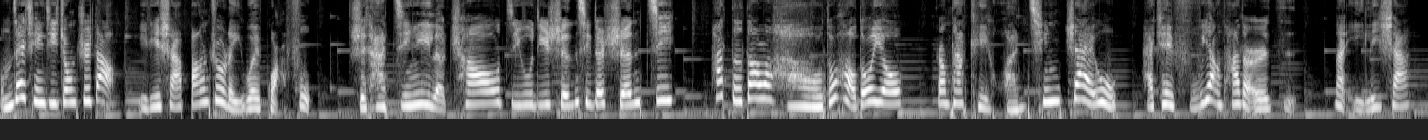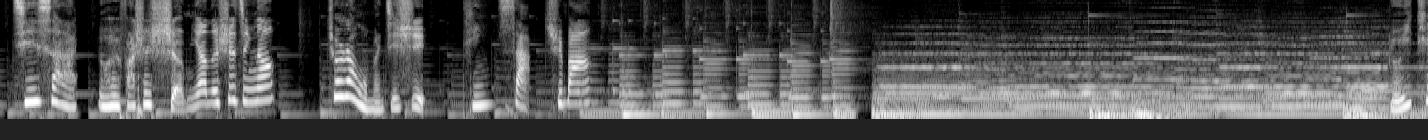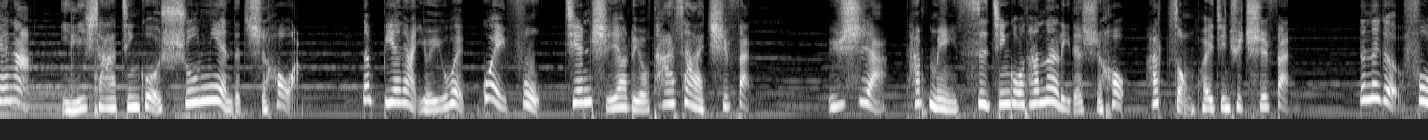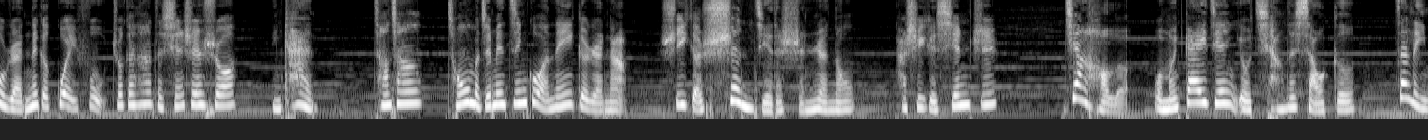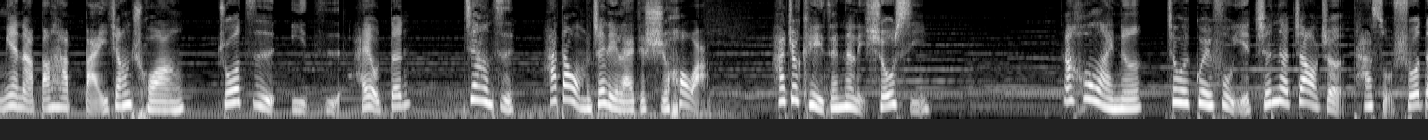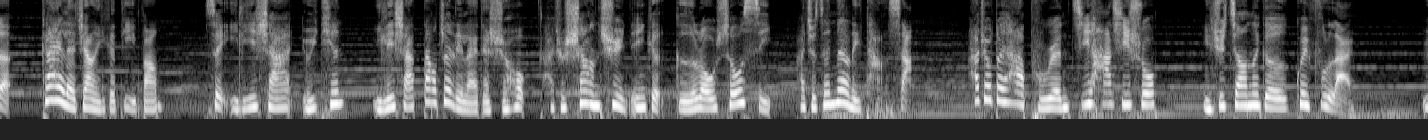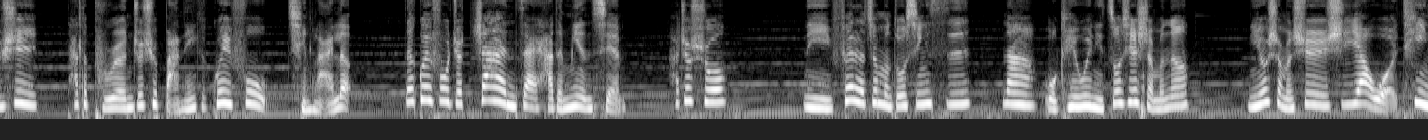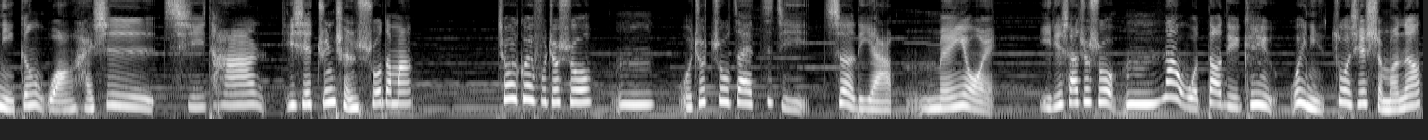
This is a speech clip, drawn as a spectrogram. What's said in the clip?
我们在前集中知道，伊丽莎帮助了一位寡妇，使她经历了超级无敌神奇的神迹，她得到了好多好多油，让她可以还清债务，还可以抚养她的儿子。那伊丽莎接下来又会发生什么样的事情呢？就让我们继续听下去吧。有一天啊。以利沙经过书念的时候啊，那边啊有一位贵妇坚持要留她下来吃饭。于是啊，她每次经过她那里的时候，她总会进去吃饭。那那个妇人，那个贵妇就跟她的先生说：“你看，常常从我们这边经过的那一个人呐，是一个圣洁的神人哦，他是一个先知。这样好了，我们盖一间有墙的小阁，在里面呢，帮他摆一张床。”桌子、椅子还有灯，这样子，他到我们这里来的时候啊，他就可以在那里休息。那后来呢，这位贵妇也真的照着他所说的盖了这样一个地方。所以伊丽莎有一天，伊丽莎到这里来的时候，他就上去那个阁楼休息，他就在那里躺下，他就对他仆人基哈西说：“你去叫那个贵妇来。”于是。他的仆人就去把那个贵妇请来了，那贵妇就站在他的面前，他就说：“你费了这么多心思，那我可以为你做些什么呢？你有什么事是要我替你跟王还是其他一些君臣说的吗？”这位贵妇就说：“嗯，我就住在自己这里啊，没有诶。”以利沙就说：“嗯，那我到底可以为你做些什么呢？”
